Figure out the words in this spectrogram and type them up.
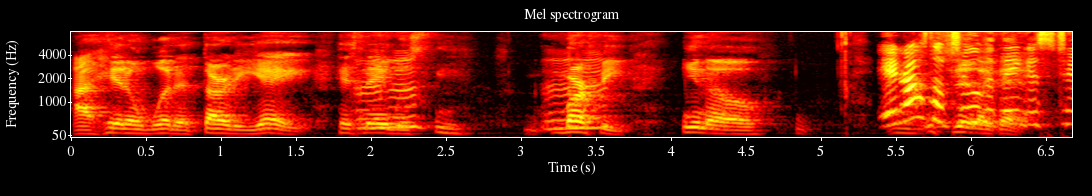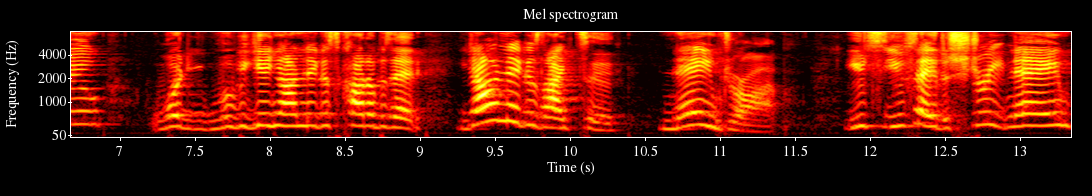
I hit him with a 38. His name was mm, Murphy. You know, And also too, like the thing is too, what what we getting y'all niggas caught up is that y'all niggas like to name drop. You you say the street name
